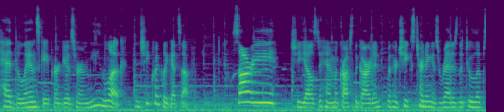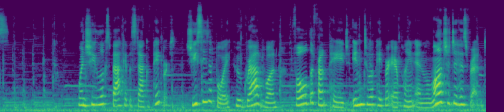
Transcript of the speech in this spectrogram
Ted, the landscaper, gives her a mean look and she quickly gets up. Sorry, she yells to him across the garden, with her cheeks turning as red as the tulips. When she looks back at the stack of papers, she sees a boy who grabbed one fold the front page into a paper airplane, and launch it to his friend.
